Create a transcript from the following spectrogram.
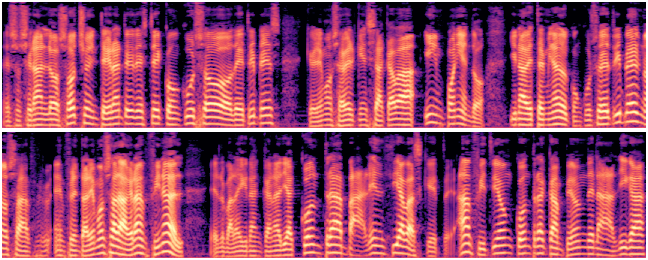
Esos serán los ocho integrantes de este concurso de triples que veremos a ver quién se acaba imponiendo. Y una vez terminado el concurso de triples nos enfrentaremos a la gran final. El Balay Gran Canaria contra Valencia Basket. Anfitrión contra campeón de la Liga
